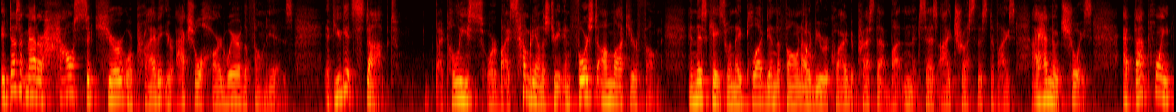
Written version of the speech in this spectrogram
It doesn't matter how secure or private your actual hardware of the phone is. If you get stopped by police or by somebody on the street and forced to unlock your phone. In this case, when they plugged in the phone, I would be required to press that button that says, I trust this device. I had no choice. At that point,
